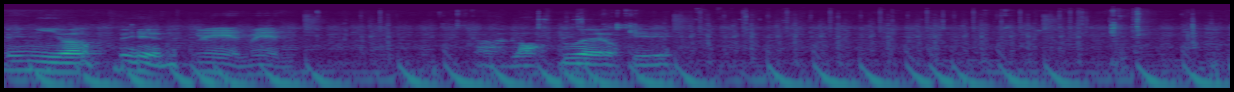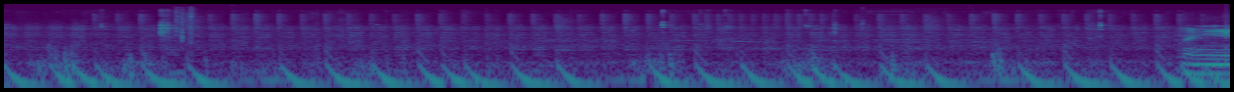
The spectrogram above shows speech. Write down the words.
ไม่มีวะไม่เห็น ไม่เห็นไม่เห็นอ่าล็อกด้วย โอเค มี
